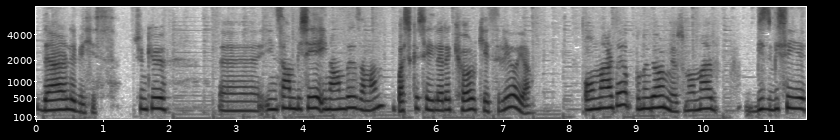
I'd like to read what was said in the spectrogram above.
değerli bir his. Çünkü e, insan bir şeye inandığı zaman başka şeylere kör kesiliyor ya. Onlarda bunu görmüyorsun. Onlar biz bir şeyi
